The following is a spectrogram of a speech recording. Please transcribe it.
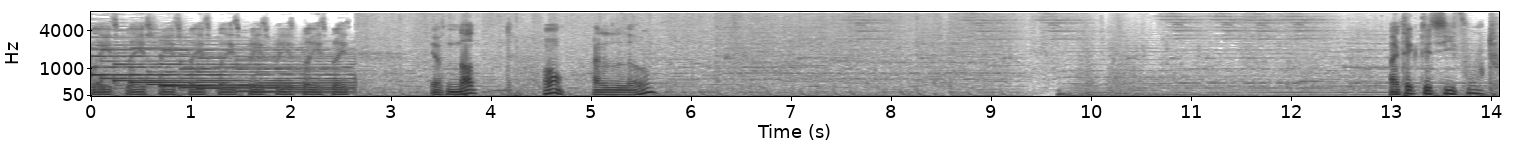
please, please, please, please, please, please, please, please, please. If not... Oh, hello? I take the seafood.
